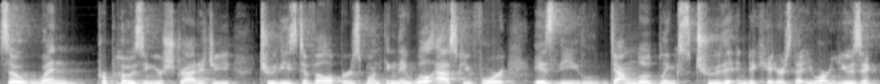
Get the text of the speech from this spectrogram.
So, when proposing your strategy to these developers, one thing they will ask you for is the download links to the indicators that you are using.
